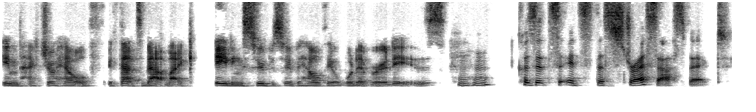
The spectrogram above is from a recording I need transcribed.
impact your health. If that's about like eating super, super healthy or whatever it is. Because mm-hmm. it's it's the stress aspect.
